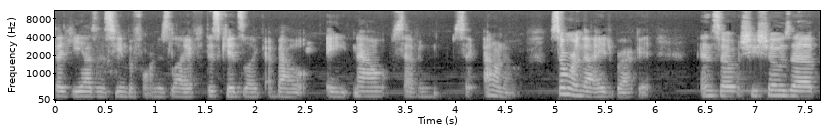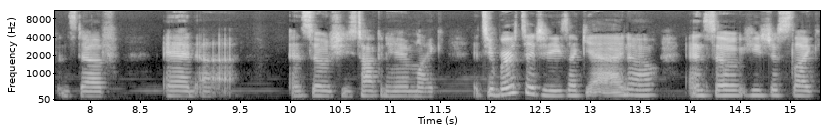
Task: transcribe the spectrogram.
that he hasn't seen before in his life, this kid's like about eight now, seven, six, I don't know, somewhere in that age bracket. And so she shows up and stuff, and uh, and so she's talking to him like, "It's your birthday today." He's like, "Yeah, I know." And so he's just like,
